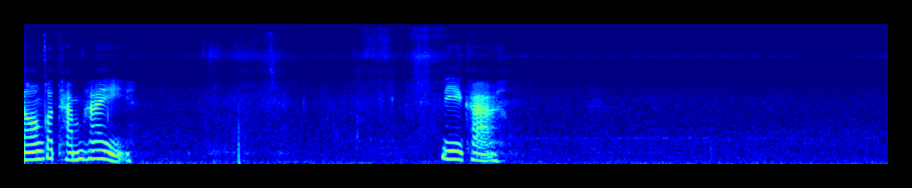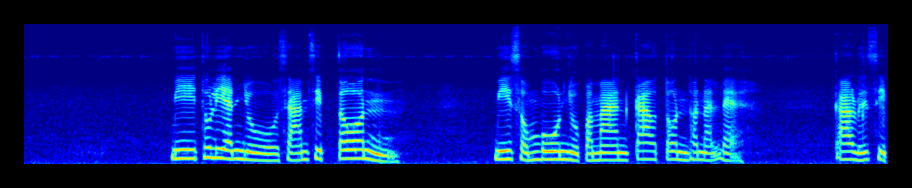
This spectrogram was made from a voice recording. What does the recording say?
น้องก็ทำให้ นี่ค่ะ มีทุเรียนอยู่สามสิบต้น มีสมบูรณ์อยู่ประมาณเก้าต้นเท่านั้นแหละเก้าหรือสิบ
